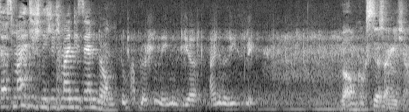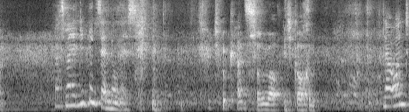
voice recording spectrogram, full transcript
Das meinte ich nicht, ich meine die Sendung. Zum Ablöschen nehmen wir einen Riesling. Warum guckst du dir das eigentlich an? Weil es meine Lieblingssendung ist. Du kannst doch überhaupt nicht kochen. Na und?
